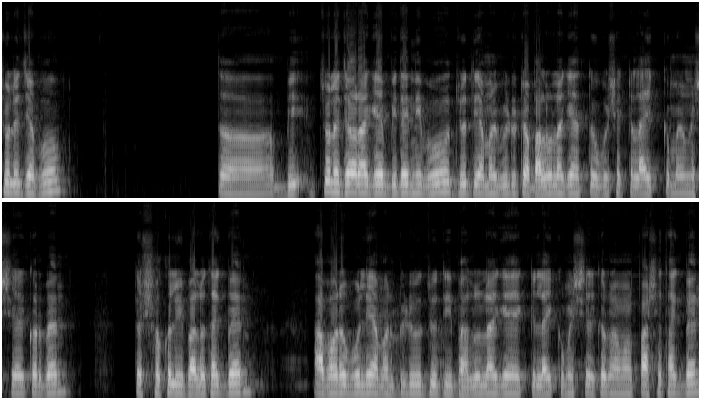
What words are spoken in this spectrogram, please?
চলে যাব। তো চলে যাওয়ার আগে বিদায় নিব। যদি আমার ভিডিওটা ভালো লাগে, তো অবশ্যই একটা লাইক, কমেন্ট শেয়ার করবেন। তো সকলেই ভালো থাকবেন। আবারও বলি, আমার ভিডিও যদি ভালো লাগে, একটি লাইক, কমেন্ট, শেয়ার করবেন, আমার পাশে থাকবেন।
